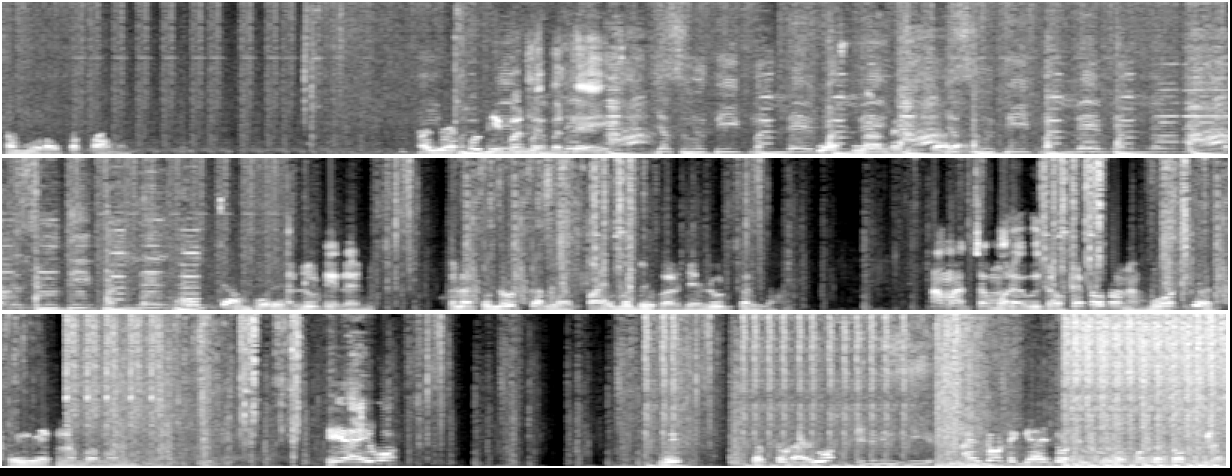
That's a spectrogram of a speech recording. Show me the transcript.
સમુરાય કપાને યસુદી બલ્લે બલ્લે. પેલા તો લૂટ કર લે. પાહી બધું કર દે. લૂટ કર લે. આમાં ચમોરે ઉતરો. કેતો તો ને જ એક નંબર મને એ આવ્યો. જતો આવ્યો enemy here આ ચોટી ગયા આ ચોટી ગયો બધો ચોટી ગયો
